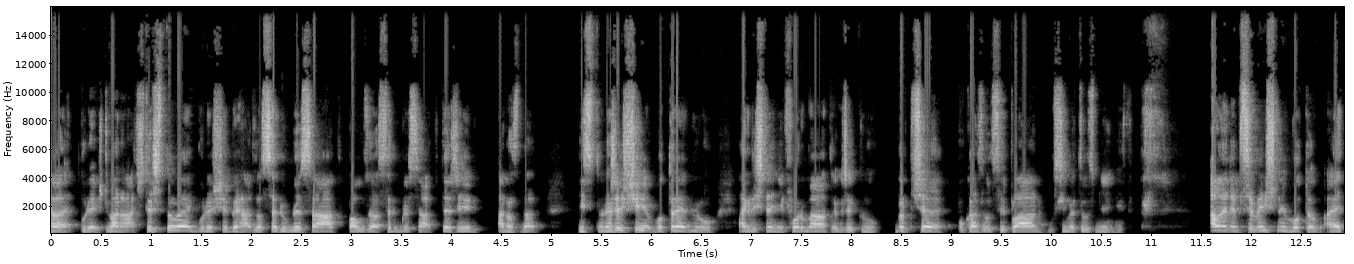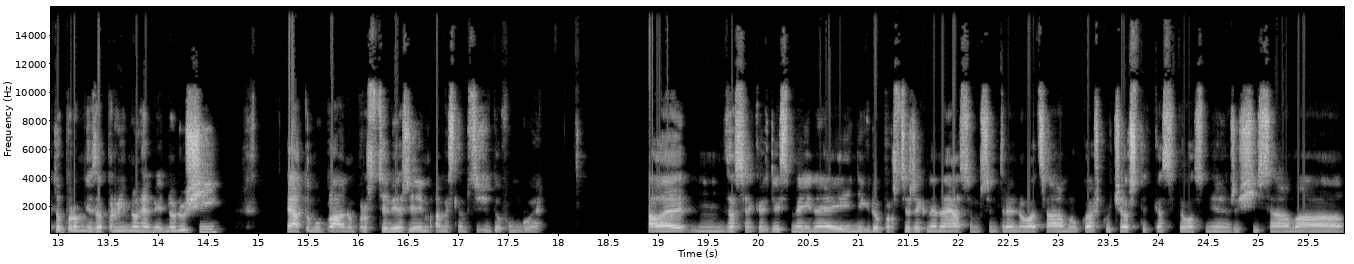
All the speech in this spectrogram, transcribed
hele, budeš 12 čtyřstovek, budeš je běhat za 70, pauza 70 vteřin a nazdar nic to neřeším, otrénu a když není forma, tak řeknu, blbče, pokazil si plán, musíme to změnit. Ale nepřemýšlím o tom a je to pro mě za prvý mnohem jednodušší, já tomu plánu prostě věřím a myslím si, že to funguje. Ale hm, zase, každý jsme jiný, někdo prostě řekne, ne, já se musím trénovat sám, Lukáš Kočař teďka si to vlastně řeší sám a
